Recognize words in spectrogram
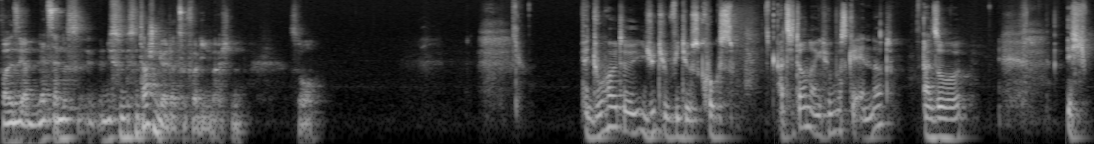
weil sie am letzten Endes nicht so ein bisschen Taschengeld dazu verdienen möchten. So. Wenn du heute YouTube-Videos guckst, hat sich daran eigentlich irgendwas geändert? Also, ich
